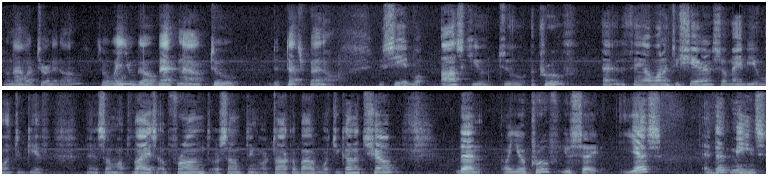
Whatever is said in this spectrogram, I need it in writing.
So now I turn it on. So when you go back now to the touch panel, you see it will ask you to approve everything I wanted to share. So maybe you want to give uh, some advice up front or something or talk about what you're gonna show. Then when you approve, you say yes. And that means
